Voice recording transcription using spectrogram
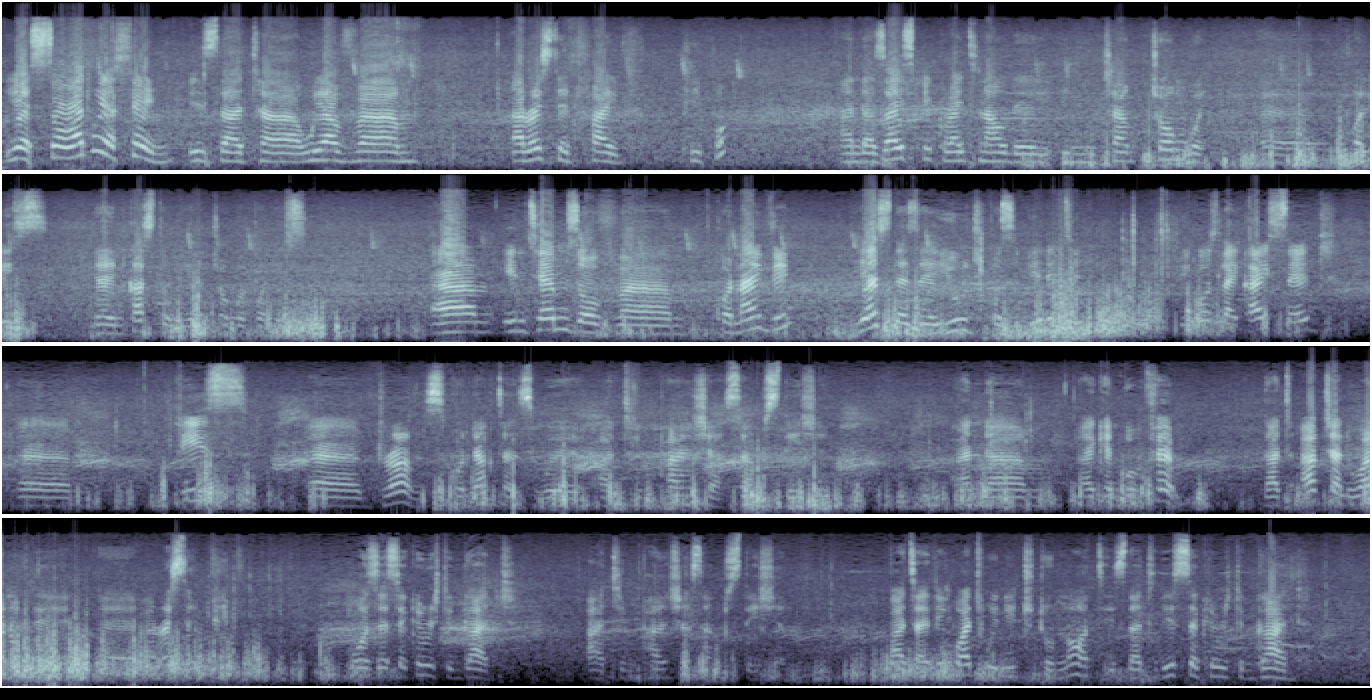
Yes, so what we are saying is that uh, we have um, arrested five people, and as I speak right now, they're in Chongwe uh, police. They're in custody at Chongwe police. Um, in terms of um, conniving, yes, there's a huge possibility because, like I said, um, these uh, drums conductors were at Mpansha substation, and um, I can confirm that actually one of the uh, arrested people was a security guard at Mpansha substation. But I think what we need to note is that this security guard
